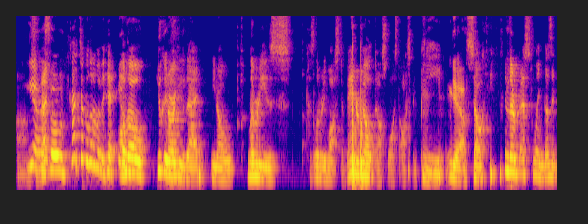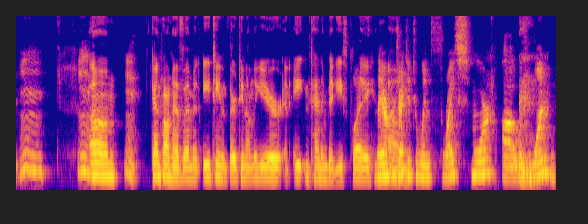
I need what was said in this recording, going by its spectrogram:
Um, yeah. so that So kind of took a little bit of a hit. Yeah. Although you could argue that you know Liberty is because Liberty lost to Vanderbilt, they also lost to Austin Peay. yeah, So even their best win doesn't. Eh, eh, um, eh. KenPom has them at eighteen and thirteen on the year, and eight and ten in Big East play. They are Um, projected to win thrice more, uh, with one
